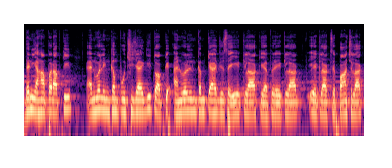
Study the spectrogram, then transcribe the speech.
देन यहाँ पर आपकी एनुअल इनकम पूछी जाएगी तो आपके एनुअल इनकम क्या है जैसे एक लाख या फिर एक लाख एक लाख से पाँच लाख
